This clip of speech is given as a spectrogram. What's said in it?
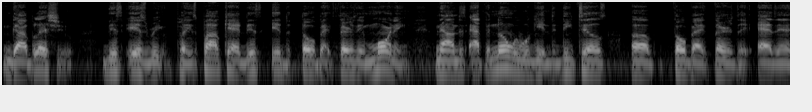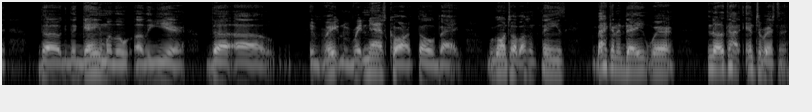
and God bless you. This is Rick's Place Podcast. This is the Throwback Thursday morning. Now, this afternoon, we will get into details of Throwback Thursday, as in the the game of the of the year, the uh, NASCAR throwback. We're going to talk about some things back in the day where you know it's kind of interesting.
